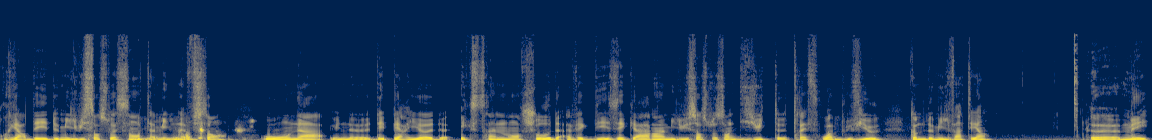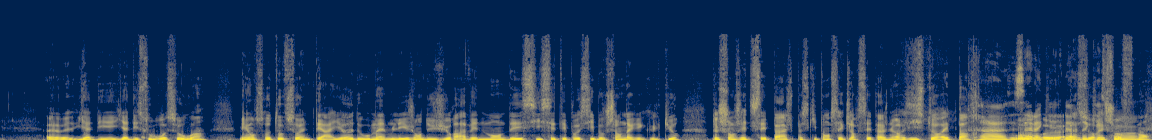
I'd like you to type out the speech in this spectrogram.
regarder de 1860 à 1900, où on a une, des périodes extrêmement chaudes, avec des écarts, hein, 1878 très froid, pluvieux, comme 2021. Euh, mais euh, il y, a des soubresauts, hein. mais on se retrouve sur une période où même les gens du Jura avaient demandé si c'était possible au champ d'agriculture de changer de cépage parce qu'ils pensaient que leur cépage ne résisterait pas ah, ça, la, euh, à ce hein. réchauffement.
